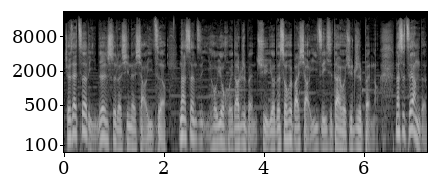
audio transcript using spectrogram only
就在这里认识了新的小姨子哦。那甚至以后又回到日本去，有的时候会把小姨子一直带回去日本哦。那是这样的。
